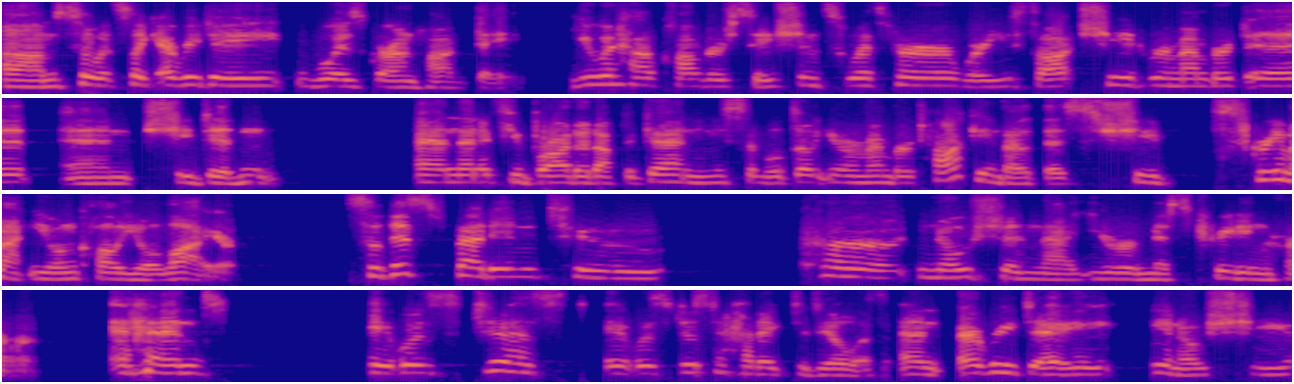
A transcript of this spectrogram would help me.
Um, so it's like every day was Groundhog Day. You would have conversations with her where you thought she'd remembered it and she didn't. And then if you brought it up again and you said, Well, don't you remember talking about this? She'd scream at you and call you a liar. So this fed into her notion that you were mistreating her. And it was just it was just a headache to deal with and every day you know she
